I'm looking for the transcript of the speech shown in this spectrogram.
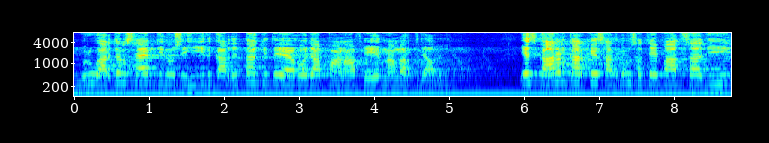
ਗੁਰੂ ਅਰਜਨ ਸਾਹਿਬ ਜੀ ਨੂੰ ਸ਼ਹੀਦ ਕਰ ਦਿੱਤਾ, ਕਿਤੇ ਇਹੋ ਜਿਹਾ ਭਾਣਾ ਫੇਰ ਨਾ ਵਰਤ ਜਾਵੇ। ਇਸ ਕਾਰਨ ਕਰਕੇ ਸਤਿਗੁਰੂ ਸੱਚੇ ਪਾਤਸ਼ਾਹ ਜੀ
